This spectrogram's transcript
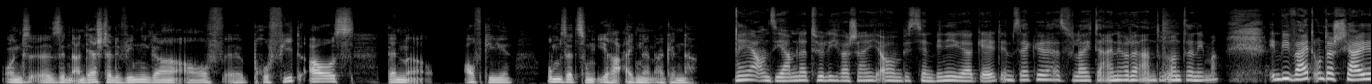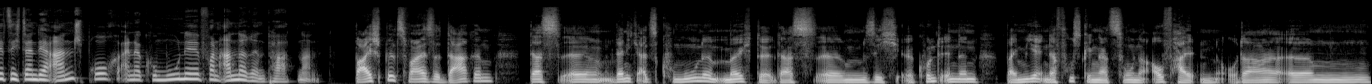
und äh, sind an der Stelle weniger auf äh, Profit aus, denn auf die Umsetzung ihrer eigenen Agenda. Naja, und Sie haben natürlich wahrscheinlich auch ein bisschen weniger Geld im Säckel als vielleicht der eine oder andere Unternehmer. Inwieweit unterscheidet sich dann der Anspruch einer Kommune von anderen Partnern? Beispielsweise darin, dass äh, wenn ich als Kommune möchte, dass ähm, sich äh, Kundinnen bei mir in der Fußgängerzone aufhalten oder ähm,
